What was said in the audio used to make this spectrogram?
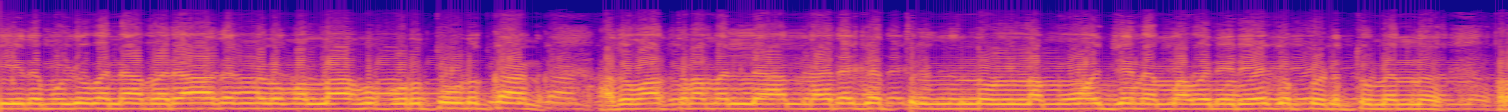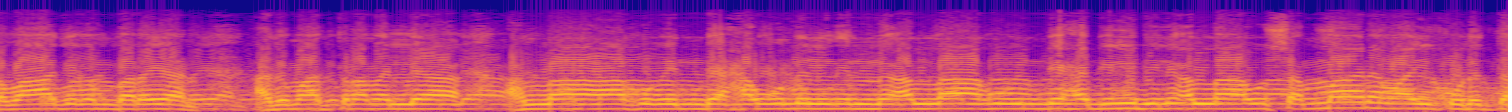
ചെയ്ത മുഴുവൻ അപരാധങ്ങളും അള്ളാഹു പുറത്തു കൊടുക്കാൻ. അതുമാത്രമല്ല നരകത്തിൽ നിന്നുള്ള മോചനം അവന് രേഖപ്പെടുത്തുമെന്ന് പ്രവാചകം പറയാൻ. അത് മാത്രമല്ല അള്ളാഹുവിന്റെ ഹൗലിൽ നിന്ന് അള്ളാഹുവിന്റെ ഹബീബിന് അള്ളാഹു സമ്മാനമായി കൊടുത്ത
